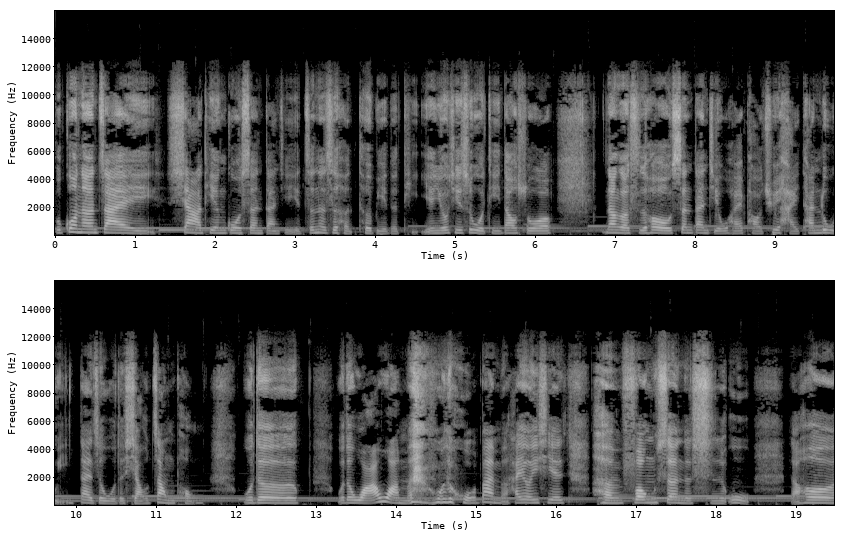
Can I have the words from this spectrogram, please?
不过呢，在夏天过圣诞节也真的是很特别的体验，尤其是我提到说，那个时候圣诞节我还跑去海滩露营，带着我的小帐篷，我的我的娃娃们，我的伙伴们，还有一些很丰盛的食物，然后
